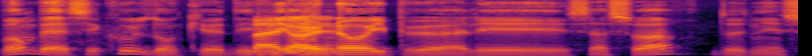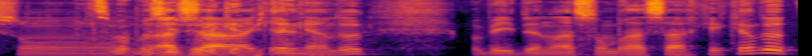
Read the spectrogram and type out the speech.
bon, ben c'est cool. Donc, euh, David bah, Arnaud, il peut aller s'asseoir, donner son. C'est pas possible, c'est le capitaine. à quelqu'un d'autre. Oh, ben, il donnera son brassard à quelqu'un d'autre.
